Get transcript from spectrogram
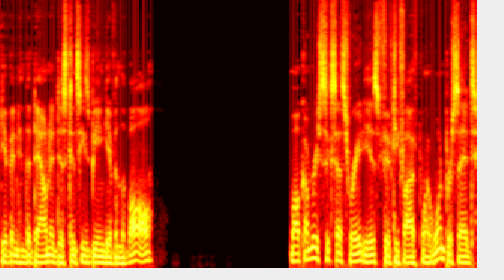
given the down and distance he's being given the ball. Montgomery's success rate is 55.1%,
